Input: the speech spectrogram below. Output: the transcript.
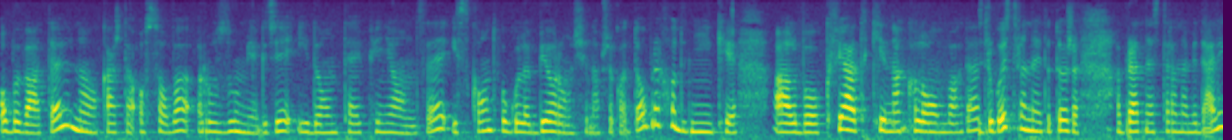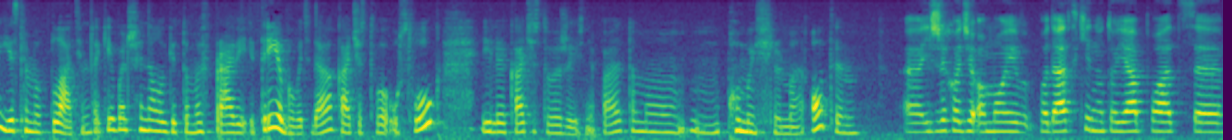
obywatel, no każda osoba rozumie, gdzie idą te pieniądze i skąd w ogóle biorą się na przykład dobre chodniki albo kwiatki na klombach, tak? Z drugiej стороны, это тоже обратная сторона медали. Если мы платим такие большие налоги, то мы вправе и требовать да, качества услуг или качества жизни. Поэтому м, помyślmy o tym. E, Jeżeli chodzi o moje podatki, no to ja płacę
